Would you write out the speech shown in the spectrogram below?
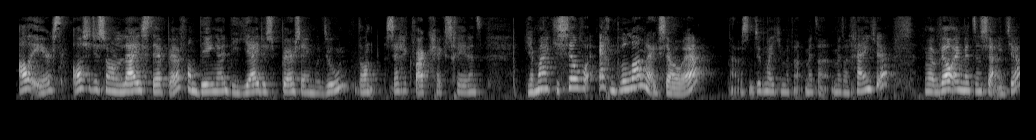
allereerst, als je dus zo'n lijst hebt hè, van dingen die jij dus per se moet doen, dan zeg ik vaak gekscherend: je maakt jezelf wel echt belangrijk zo, hè? Nou, dat is natuurlijk een beetje met een, met een, met een geintje, maar wel een met een seintje.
